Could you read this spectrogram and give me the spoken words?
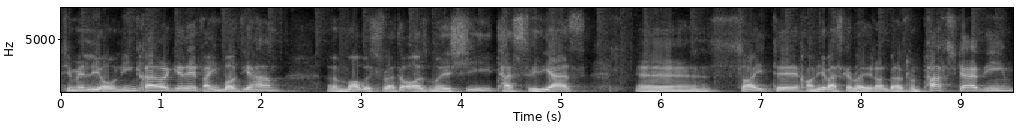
تیم لیونینگ قرار گرفت و این بازی هم ما به صورت آزمایشی تصویری از سایت خانه بسکتبال ایران براتون پخش کردیم.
